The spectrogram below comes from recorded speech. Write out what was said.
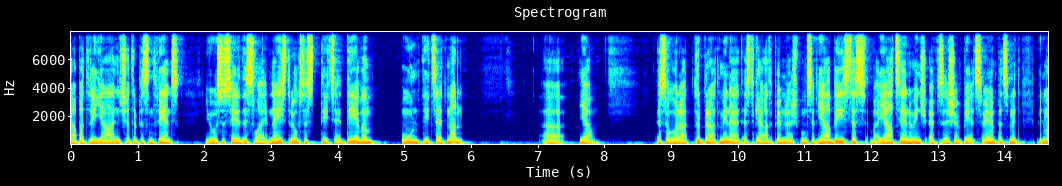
Tāpat arī Jāņa 14.1. Jūsu sirdis, lai neiztrūkstas, ticiet Dievam un ticiet man. Uh, jā, Es vēl varētu turpināt minēt, es tikai ātri pieminēšu, mums ir jābīstas vai jāciena viņš, Efeziešiem 5.11, 1.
